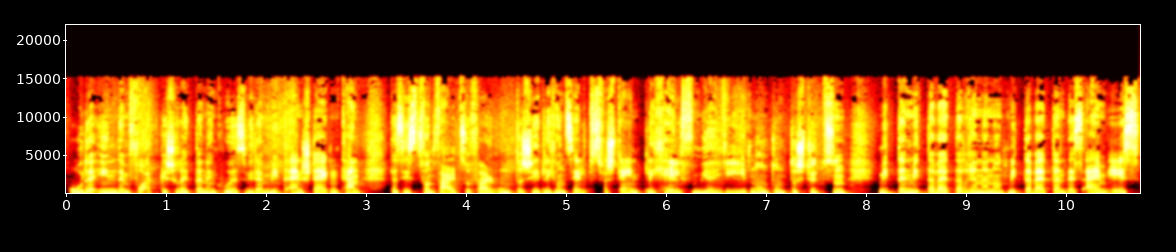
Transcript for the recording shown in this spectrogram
oder in dem fortgeschrittenen Kurs wieder mit einsteigen kann. Das ist von Fall zu Fall unterschiedlich und selbstverständlich helfen wir jeden und unterstützen mit den Mitarbeiterinnen und Mitarbeitern des AMS,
